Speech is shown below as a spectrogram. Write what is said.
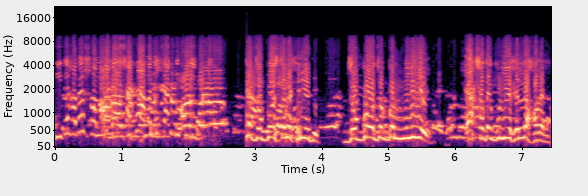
দিতে হবে সম্মানের সাথে আমাদের চাকরি ফিরিয়ে হবে। যোগ্য স্থানে ফিরিয়ে দিক। যোগ্য অযোগ্য মিলিয়ে একসাথে গুলিয়ে ফেললে হবে না।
